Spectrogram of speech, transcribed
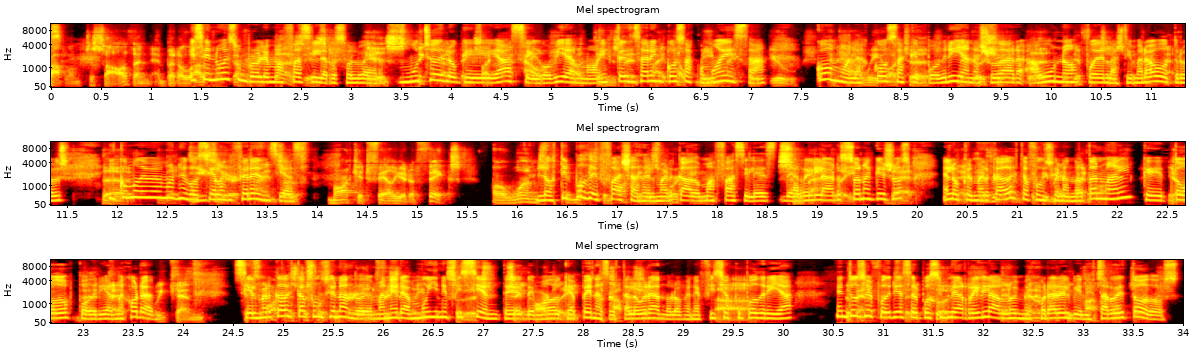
Ese no es un problema fácil de resolver. Mucho de lo que hace el gobierno es pensar en cosas como esa, cómo las cosas que podrían ayudar a unos pueden lastimar a otros, y cómo debemos negociar las diferencias. Los tipos de fallas del mercado más fáciles de arreglar son aquellos en los que el mercado está funcionando tan mal que todos podrían mejorar. Si el mercado está funcionando de manera muy ineficiente, de modo que apenas está logrando los beneficios que uh, podría, entonces podría ser posible arreglarlo y mejorar el bienestar de todos.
